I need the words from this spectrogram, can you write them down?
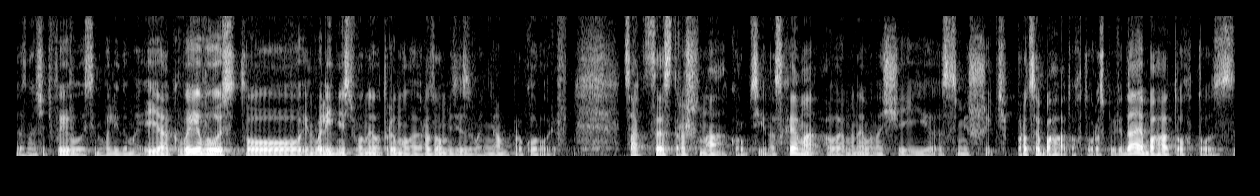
Значить, виявилися інвалідами. І як виявилось, то інвалідність вони отримали разом зі званням прокурорів. Так, це страшна корупційна схема, але мене вона ще й смішить. Про це багато хто розповідає, багато хто з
